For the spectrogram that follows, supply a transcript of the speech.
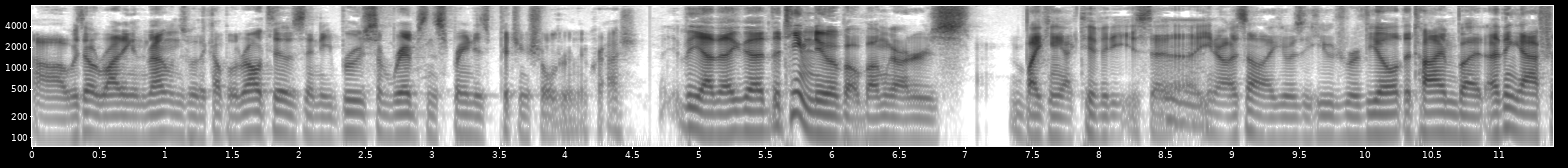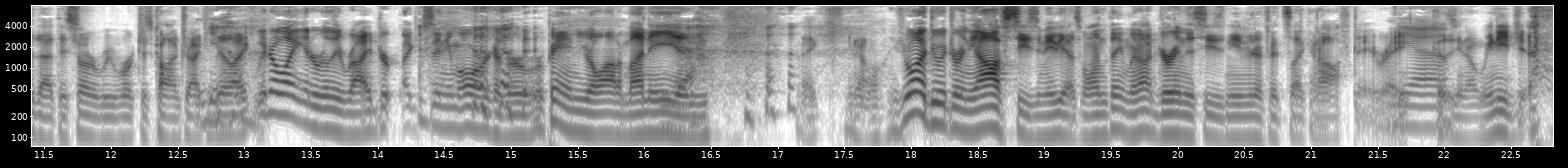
uh, was out riding in the mountains with a couple of relatives, and he bruised some ribs and sprained his pitching shoulder in the crash. But yeah, the the, the team knew about Bumgarner's biking activities. Uh, You know, it's not like it was a huge reveal at the time, but I think after that they sort of reworked his contract. and Yeah. They're like, we don't want you to really ride dirt bikes anymore because we're, we're paying you a lot of money, Yeah. and like you know, if you want to do it during the off season, maybe that's one thing, but not during the season, even if it's like an off day, right? Yeah. Because you know we need you.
